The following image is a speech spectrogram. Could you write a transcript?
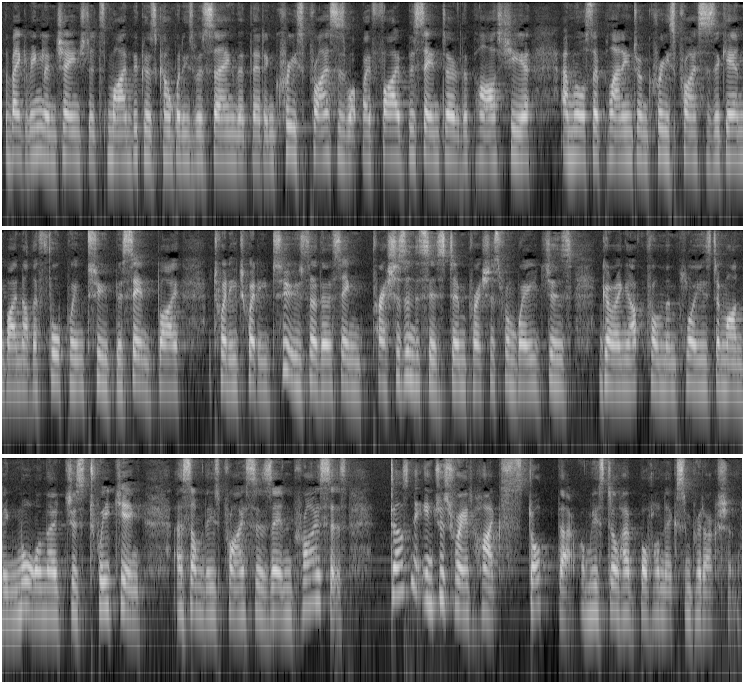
the Bank of England changed its mind because companies were saying that they'd increase prices what by five percent over the past year, and we're also planning to increase prices again by another 4.2 percent by 2022. So they're seeing pressures in the system, pressures from wages going up, from employees demanding more, and they're just tweaking uh, some of these prices and prices. Doesn't interest rate hikes stop that when we still have bottlenecks in production?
